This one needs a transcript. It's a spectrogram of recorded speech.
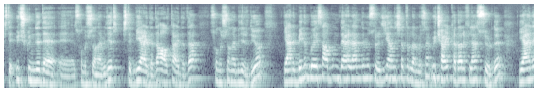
işte 3 günde de e, sonuçlanabilir. işte bir ayda da 6 ayda da sonuçlanabilir diyor. Yani benim bu hesabımı değerlendirme süreci yanlış hatırlamıyorsam 3 ay kadar filan sürdü. Yani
